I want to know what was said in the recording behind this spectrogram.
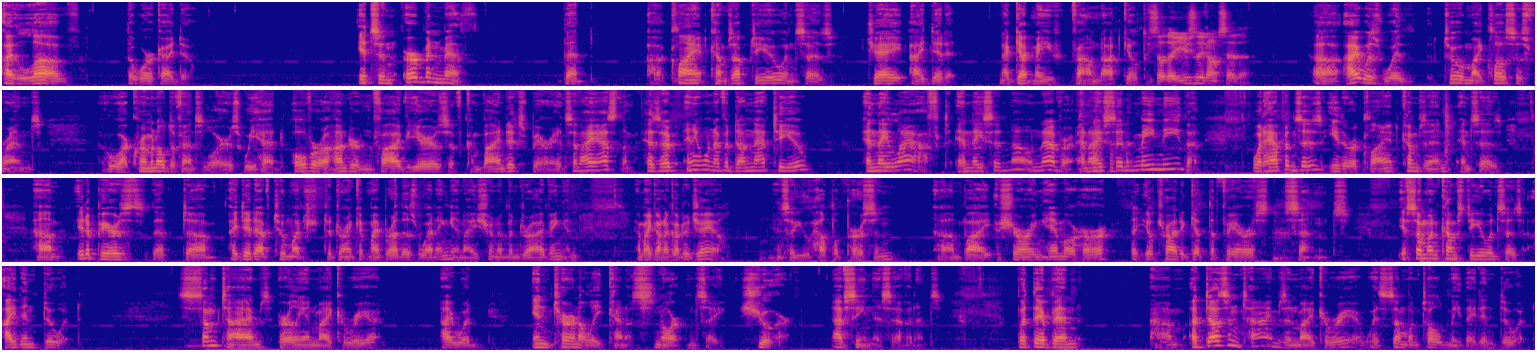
I love the work I do. It's an urban myth that a client comes up to you and says, Jay, I did it. Now get me found not guilty. So they usually don't say that. Uh, I was with two of my closest friends who are criminal defense lawyers. We had over 105 years of combined experience, and I asked them, Has anyone ever done that to you? And they laughed and they said, No, never. And I said, Me neither. What happens is either a client comes in and says, um, It appears that um, I did have too much to drink at my brother's wedding and I shouldn't have been driving, and am I going to go to jail? And so you help a person um, by assuring him or her that you'll try to get the fairest sentence. If someone comes to you and says, I didn't do it, sometimes early in my career, I would internally kind of snort and say, Sure, I've seen this evidence. But there have been um, a dozen times in my career where someone told me they didn't do it,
